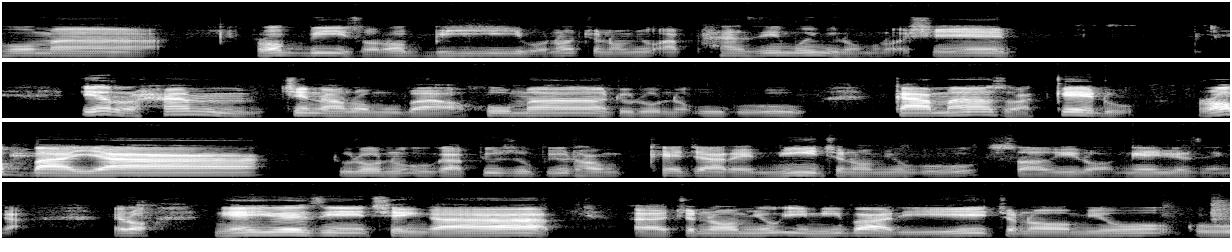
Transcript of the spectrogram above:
ဟိုမာရော့ဘီဆိုရော့ဘီပေါ့နော်ကျွန်တော်မျိုးအားဖန်ဆင်းမွေးမြူတော်မူတော့အရှင်အီရဟမ်ကျင်နာတော်မူပါဟိုမာသူတို့နှစ်ဦးကိုကာမဆိုတာကဲ့သို့ရော့ဘာယာသူတို့နှုတ်ကပြုစုပြုထောင်ခဲ့ကြတဲ့နီးကျွန်တော်မျိုးကိုစာကြီးတော့ငယ်ရွယ်စဉ်ကအဲ့တော့ငယ်ရွယ်စဉ်အချိန်က အဲကျွန်တော်မျိုးဤမိဘဒီကျွန်တော်မျိုးကို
